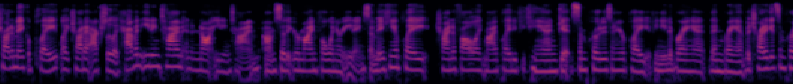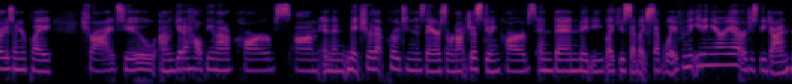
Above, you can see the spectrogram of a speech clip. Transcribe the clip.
try to make a plate like try to actually like have an eating time and a not eating time um, so that you're mindful when you're eating. So making a plate trying to follow like MyPlate if you can get some produce on your plate. If you need to bring it then bring it but try to get some produce on your plate try to um, get a healthy amount of carbs um, and then make sure that protein is there so we're not just doing carbs and then maybe like you said like step away from the eating area or just be done.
